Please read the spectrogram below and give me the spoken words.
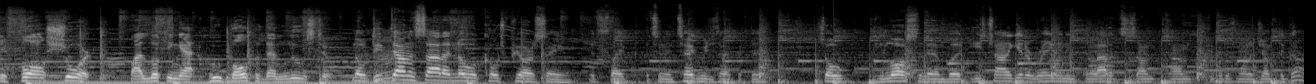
it falls short by looking at who both of them lose to. No, deep down inside, I know what Coach PR is saying. It's like it's an integrity type of thing. So he lost to them, but he's trying to get a ring, and, he, and a lot of sometimes people just want to jump the gun.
